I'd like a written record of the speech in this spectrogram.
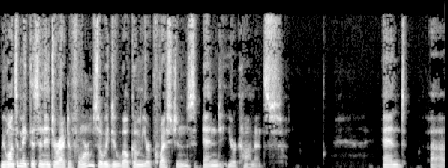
We want to make this an interactive forum, so we do welcome your questions and your comments. And uh,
